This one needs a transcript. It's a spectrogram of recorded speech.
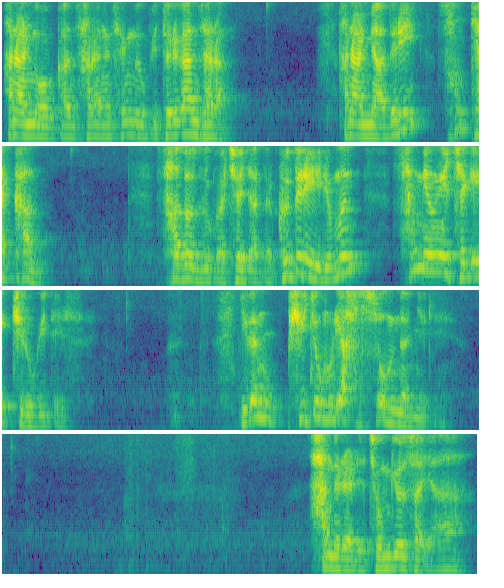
하나님의 거룩한 사랑의 생로흡이 들어간 사람. 하나님의 아들이 선택한 사도들과 제자들, 그들의 이름은 생명의 책에 기록이 되어 있어요. 이건 피조물이 할 수 없는 일이에요. 하늘 아래 종교사야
